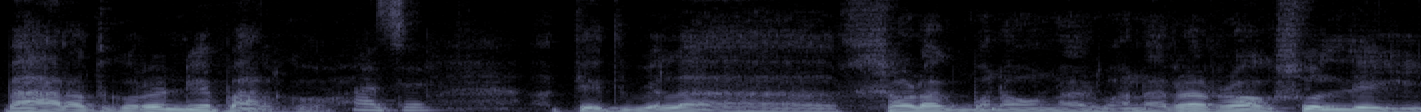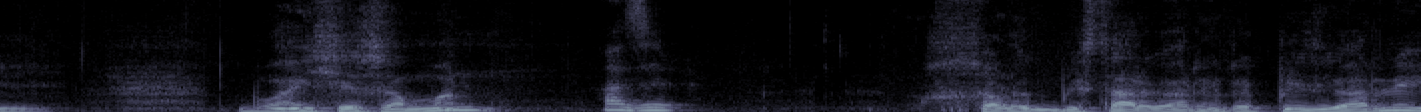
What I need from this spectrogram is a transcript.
भारतको र नेपालको। त्यति बेला सडक बनाउन भनेर रक्सोलदेखि भैँसेसम्म हजुर। सडक विस्तार गर्ने र पिच गर्ने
